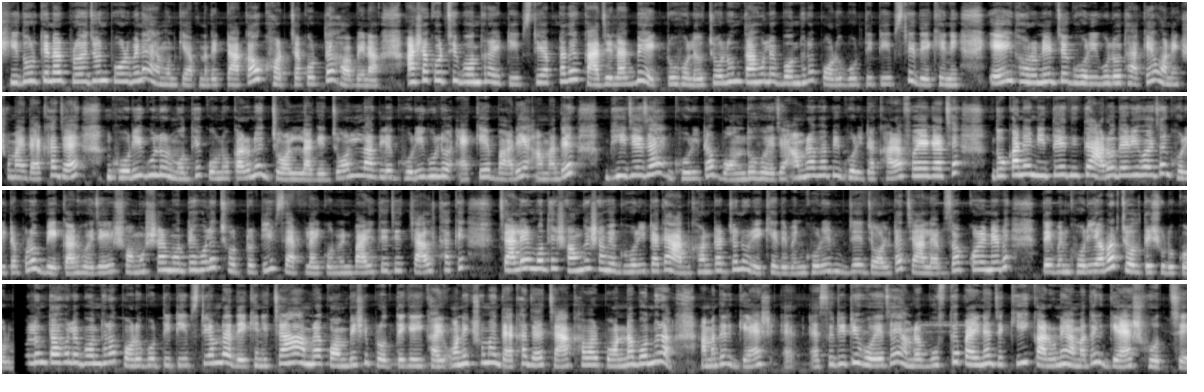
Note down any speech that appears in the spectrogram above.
সিঁদুর কেনার প্রয়োজন পড়বে না, এমনকি আপনাদের টাকাও খরচা করতে হবে না। আশা করছি বন্ধুরা এই টিপসটি আপনাদের কাজে লাগবে। একটু হলেও চলুন তাহলে বন্ধুরা পরবর্তী টিপসটি দেখে নিই। এই ধরনের যে ঘড়িগুলো থাকে, অনেক সময় দেখা যায় ঘড়িগুলোর মধ্যে কোনো কারণে জল লাগে। জল লাগলে ঘড়িগুলো একেবারে আমাদের ভিজে যায়, ঘড়িটা বন্ধ হয়ে যায়। আমরা ভাবি ঘড়িটা খারাপ হয়ে গেছে, দোকানে নিতে নিতে আরও দেরি হয়ে যায়, ঘড়িটা পুরো বেকার হয়ে যায়। এই সমস্যার মধ্যে হলে ছোট্ট টিপস অ্যাপ্লাই করবেন। বাড়িতে যে চাল থাকে, চালের মধ্যে সঙ্গে সঙ্গে ঘড়িটাকে আধ ঘণ্টার জন্য রেখে দেবেন। ঘড়ির যে জলটা, চাল অ্যাবজর্ব করে নেবে। দেখবেন ঘড়ি আবার চলতে শুরু করবে। বলুন তাহলে বন্ধুরা, পরবর্তী টিপসটি আমরা দেখে নিই চা আমরা কম বেশি প্রত্যেকেই খাই। অনেক সময় দেখা যায় চা খাওয়ার পর না বন্ধুরা, আমাদের গ্যাস অ্যাসিডিটি হয়ে যায়। আমরা বুঝতে পারি না যে কি কারণে আমাদের গ্যাস হচ্ছে।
